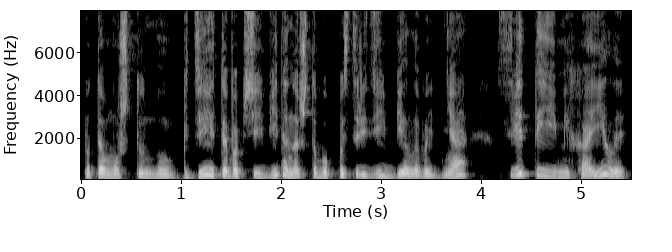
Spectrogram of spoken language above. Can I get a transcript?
Потому что, ну, где это вообще видано, чтобы посреди белого дня святые Михаилы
